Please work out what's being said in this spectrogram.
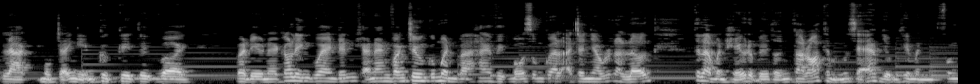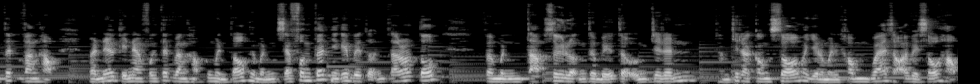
là một trải nghiệm cực kỳ tuyệt vời. Và điều này có liên quan đến khả năng văn chương của mình và hai việc bổ sung qua lại cho nhau rất là lớn. Tức là mình hiểu được biểu tượng tarot thì mình cũng sẽ áp dụng khi mình phân tích văn học. Và nếu kỹ năng phân tích văn học của mình tốt thì mình cũng sẽ phân tích những cái biểu tượng tarot tốt và mình tập suy luận từ biểu tượng cho đến thậm chí là con số mà dù là mình không quá giỏi về số học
